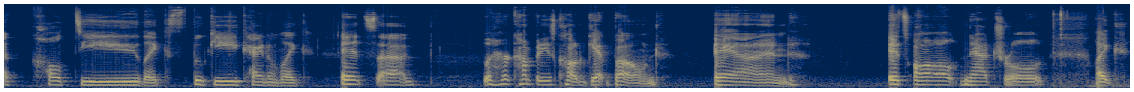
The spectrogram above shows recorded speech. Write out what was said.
occulty, like spooky kind of like It's uh, her company's called Get Boned, and it's all natural. Like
